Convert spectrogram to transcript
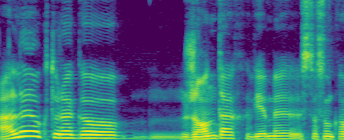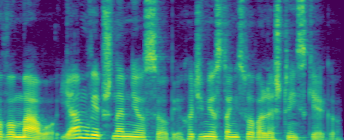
ale o którego rządach wiemy stosunkowo mało. Ja mówię przynajmniej o sobie. Chodzi mi o Stanisława Leszczyńskiego.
